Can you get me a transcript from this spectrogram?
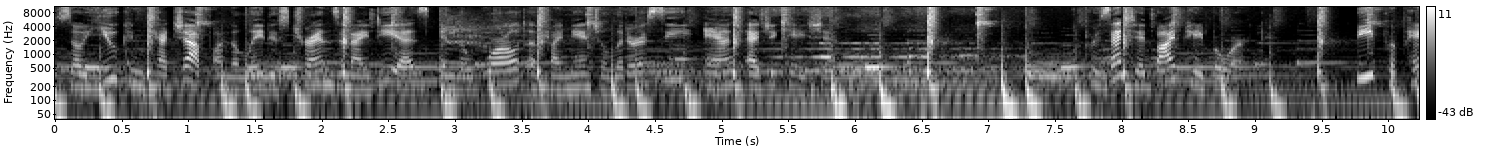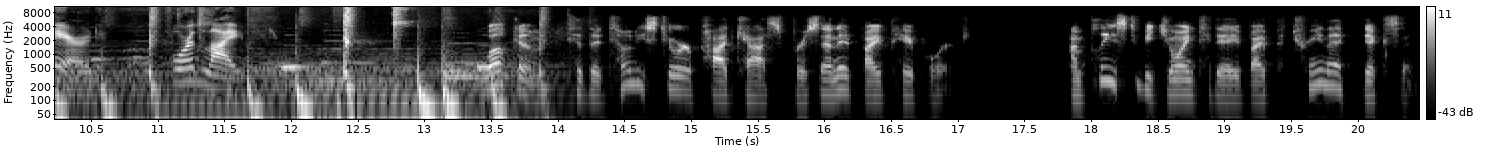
so you can catch up on the latest trends and ideas in the world of financial literacy and education. Presented by Paperwork. Be prepared for life. Welcome to the Tony Steuer Podcast presented by Paperwork. I'm pleased to be joined today by Patrina Dixon.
